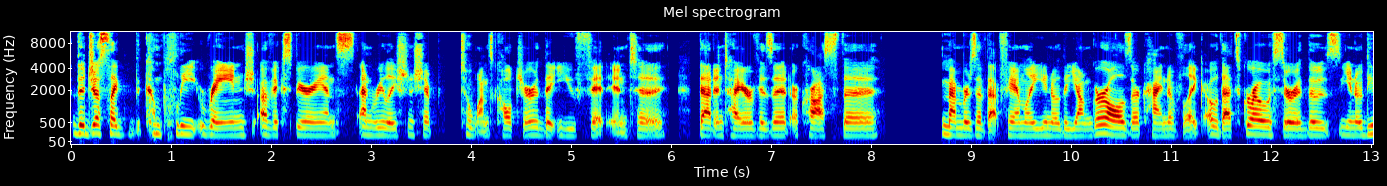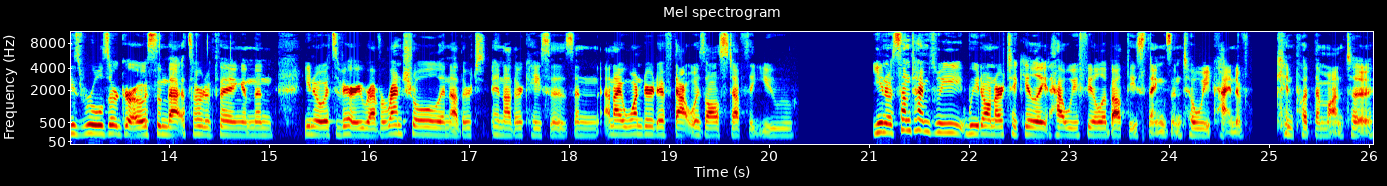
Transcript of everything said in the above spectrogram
the just like the complete range of experience and relationship to one's culture that you fit into that entire visit across the members of that family, you know, the young girls are kind of like, oh, that's gross, or those, you know, these rules are gross, and that sort of thing. And then, you know, it's very reverential in other in other cases. And and I wondered if that was all stuff that you, you know, sometimes we we don't articulate how we feel about these things until we kind of can put them onto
